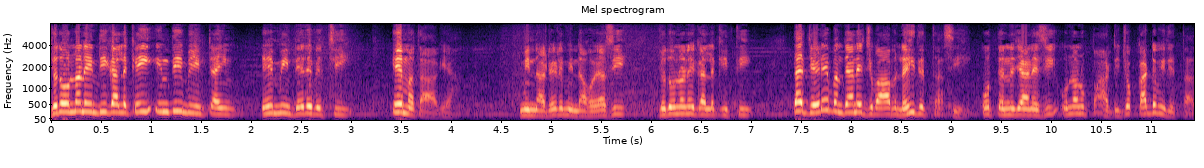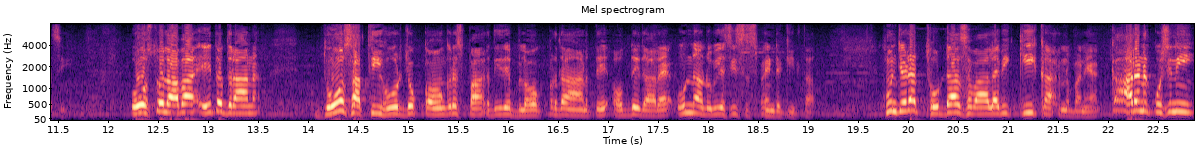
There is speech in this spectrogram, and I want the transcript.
ਜਦੋਂ ਉਹਨਾਂ ਨੇ ਇੰਦੀ ਗੱਲ ਕਹੀ, ਇੰਦੀ ਮੀਨ ਟਾਈਮ ਇਹ ਮਹੀਨੇ ਦੇ ਵਿੱਚ ਹੀ ਇਹ ਮਤਾ ਆ ਗਿਆ। ਮਹੀਨਾ ਡੇਢ ਮਹੀਨਾ ਹੋਇਆ ਸੀ, ਜਦੋਂ ਉਹਨਾਂ ਨੇ ਗੱਲ ਕੀਤੀ, ਤਾਂ ਜਿਹੜੇ ਬੰਦਿਆਂ ਨੇ ਜਵਾਬ ਨਹੀਂ ਦਿੱਤਾ ਸੀ, ਉਹ ਤਿੰਨ ਜਾਣੇ ਸੀ, ਉਹਨਾਂ ਨੂੰ ਪਾਰਟੀ ਚੋਂ ਕੱਢ ਵੀ ਦਿੱਤਾ ਸੀ। ਉਸ ਤੋਂ ਇਲਾਵਾ ਇਹ ਤੋਂ ਦੌਰਾਨ ਦੋ ਸਾਥੀ ਹੋਰ ਜੋ ਕਾਂਗਰਸ ਪਾਰਟੀ ਦੇ ਬਲਾਕ ਪ੍ਰਧਾਨ ਤੇ ਅਹੁਦੇਦਾਰ ਹੈ, ਉਹਨਾਂ ਨੂੰ ਵੀ ਅਸੀਂ ਸਸਪੈਂਡ ਕੀਤਾ। ਹੁਣ ਜਿਹੜਾ ਤੁਹਾਡਾ ਸਵਾਲ ਹੈ ਵੀ ਕੀ ਕਾਰਨ ਬਣਿਆ? ਕਾਰਨ ਕੁਝ ਨਹੀਂ।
